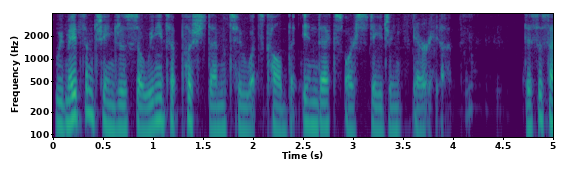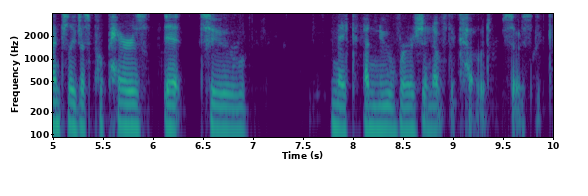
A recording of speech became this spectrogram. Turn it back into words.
We made some changes, so we need to push them to what's called the index or staging area. This essentially just prepares it to make a new version of the code, so to speak.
